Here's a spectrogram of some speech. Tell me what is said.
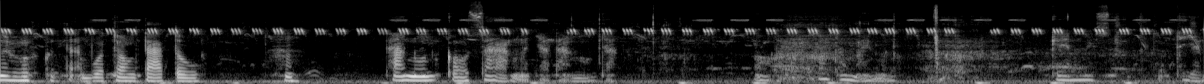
นี่คุณตาบัวทองตาโต ทางนู้นก่อสร้างนะจ๊ะทางนู้นจ้ะอ๋อทำไมมันแกนไม่เสถียร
